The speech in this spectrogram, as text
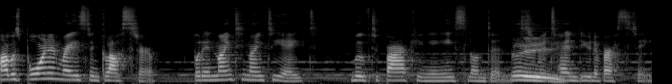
I was born and raised in Gloucester, but in 1998 moved to Barking in East London to Hey. attend university.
